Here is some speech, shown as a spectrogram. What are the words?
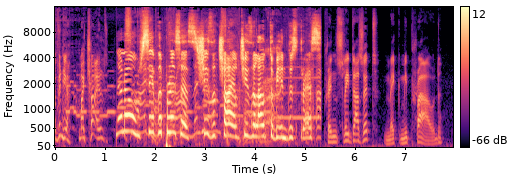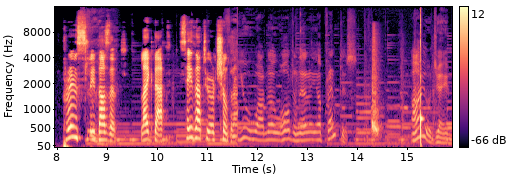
Lavinia, my child. No, no, save the princess. She's a child. She's allowed to be in distress. Princely does it. Make me proud. Princely does it. Like that. Say that to your children. You are no ordinary apprentice. Are you, Jane?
